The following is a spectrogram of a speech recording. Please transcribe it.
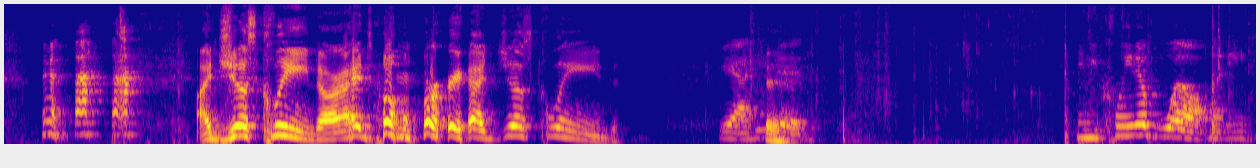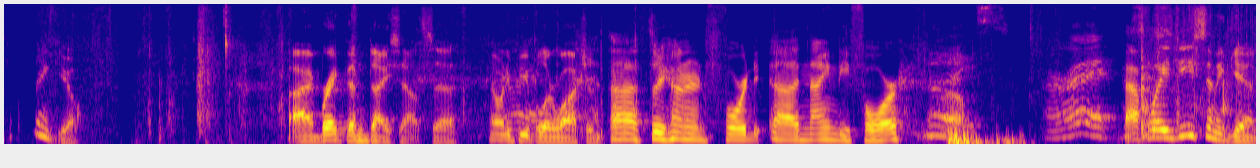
I just cleaned. All right, don't worry. I just cleaned. Yeah, he did. And you clean up well, honey. Thank you. All right, break them dice out, Seth. How many people are watching? Uh, 340, uh, 94. Nice. All right. Halfway decent again.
